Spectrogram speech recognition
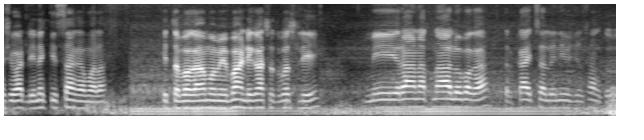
कशी वाटली नक्कीच सांगा मला. इथं बघा मग मी भांडी घासत बसली. मी रानात आलो बघा तर काय चाललं नियोजन सांगतो.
